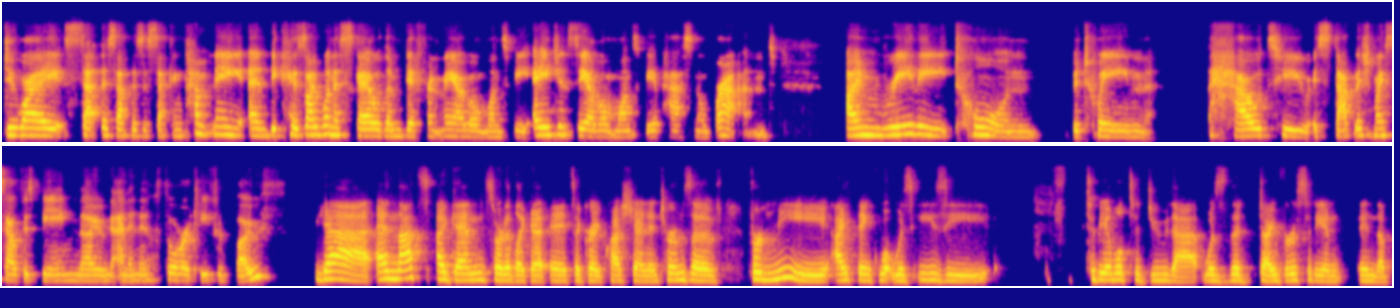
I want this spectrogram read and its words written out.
do I set this up as a second company? And because I want to scale them differently, I want one to be agency, I want one to be a personal brand. I'm really torn between how to establish myself as being known and an authority for both. Yeah, and that's again sort of like a it's a great question in terms of for me, I think what was easy to be able to do that was the diversity in in the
